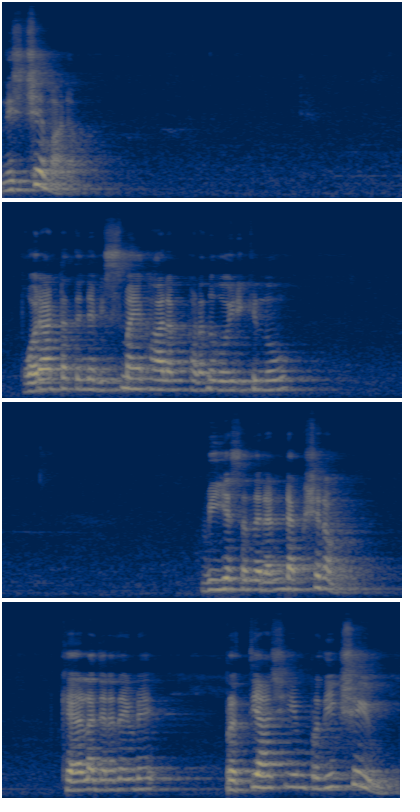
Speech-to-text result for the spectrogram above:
നിശ്ചയമാണ്. പോരാട്ടത്തിന്റെ വിസ്മയകാലം കടന്നുപോയിരിക്കുന്നു. വി എസ് എന്ന രണ്ടക്ഷരം കേരള ജനതയുടെ പ്രത്യാശയും പ്രതീക്ഷയും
